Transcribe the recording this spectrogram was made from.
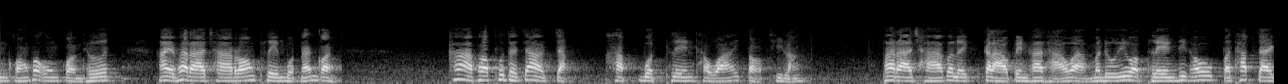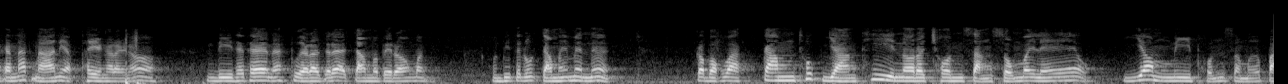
นธ์ของพระองค์ก่อนเถิด ให้พระราชาร้องเพลงบทนั้นก่อนข้าพระพุทธเจ้าจักขับบทเพลงถวายตอบทีหลัง พระราชาก็เลยกล่าวเป็นคาถาว่ามาดูที่ว่าเพลงที่เขาประทับใจกันนักหนาเนี่ย เพลงอะไรเนาะดีแท้ๆนะเผื่อเราจะได้จำมาไปร้องบ้างคุณพิตรุจำให้แม่นเนอะก็บอกว่ากรรมทุกอย่างที่นรชนสั่งสมไว้แล้ว ย่อมมีผลเสมอไป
